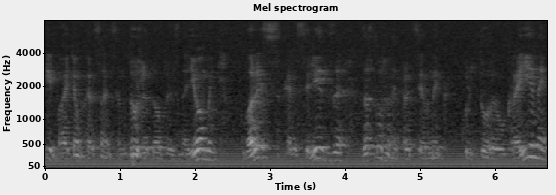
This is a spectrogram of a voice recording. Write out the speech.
який багатьом херсонцям дуже добре знайомий. Борис Креселідзе, заслужений працівник культури України.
